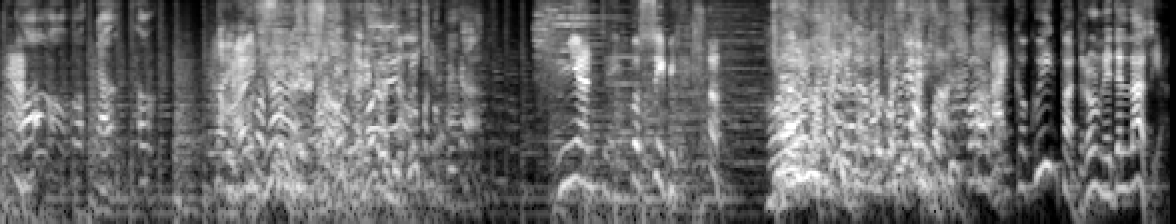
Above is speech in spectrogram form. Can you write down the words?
oh, oh. Niente, impossibile. Ecco qui il padrone dell'Asia.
